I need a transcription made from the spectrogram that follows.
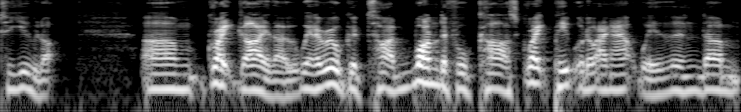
To you lot. Um, great guy though. We had a real good time. Wonderful cast. Great people to hang out with, and um,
